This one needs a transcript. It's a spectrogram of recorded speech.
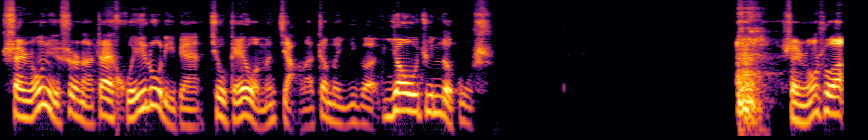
沈荣女士呢，在回忆录里边就给我们讲了这么一个妖君的故事。沈荣说：“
